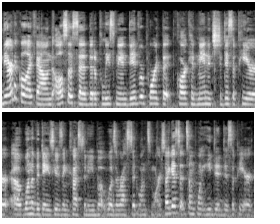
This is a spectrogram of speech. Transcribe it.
the article I found also said that a policeman did report that Clark had managed to disappear uh, one of the days he was in custody, but was arrested once more. So I guess at some point he did disappear.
